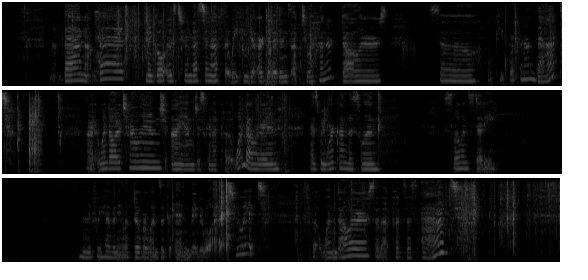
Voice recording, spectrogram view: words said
Not bad, not bad. My goal is to invest enough that we can get our dividends up to $100. So we'll keep working on that. All right, $1 challenge. I am just gonna put $1 in as we work on this one slow and steady. And then if we have any leftover ones at the end, maybe we'll add to it. But $1, so that puts us at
